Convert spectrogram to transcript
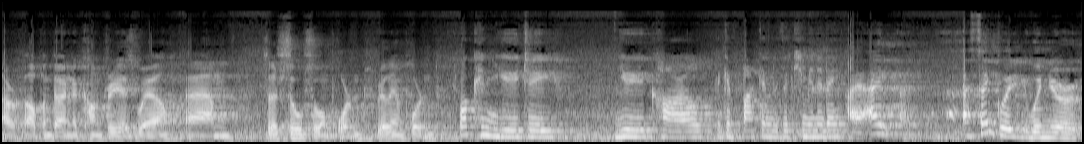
up and down the country as well. Um, so they're so, so important, really important. What can you do, you, Carl, to get back into the community? I, I, I think when, when you're,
